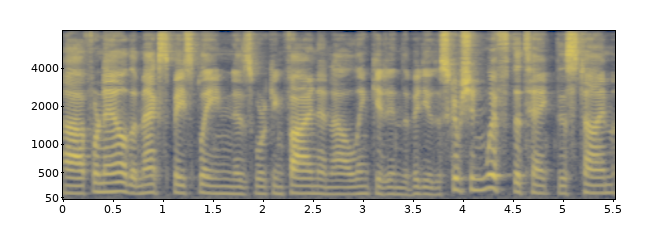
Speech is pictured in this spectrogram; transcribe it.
Uh, for now, the MAKS space plane is working fine, and I'll link it in the video description with the tank this time.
